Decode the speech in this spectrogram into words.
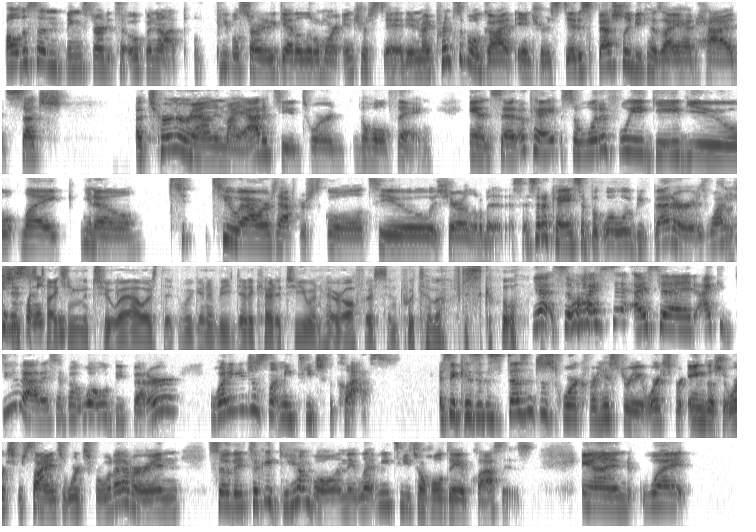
all of a sudden things started to open up. People started to get a little more interested. And my principal got interested, especially because I had had such a turnaround in my attitude toward the whole thing and said, okay, so what if we gave you like, you know, two hours after school to share a little bit of this. I said, okay. I said, but what would be better is why don't so you just let me taking the two hours that we're going to be dedicated to you in her office and put them after school. Yeah. So I said, I said I could do that. I said, but what would be better? Why don't you just let me teach the class? I said, because this doesn't just work for history, it works for English, it works for science, it works for whatever. And so they took a gamble and they let me teach a whole day of classes. And what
